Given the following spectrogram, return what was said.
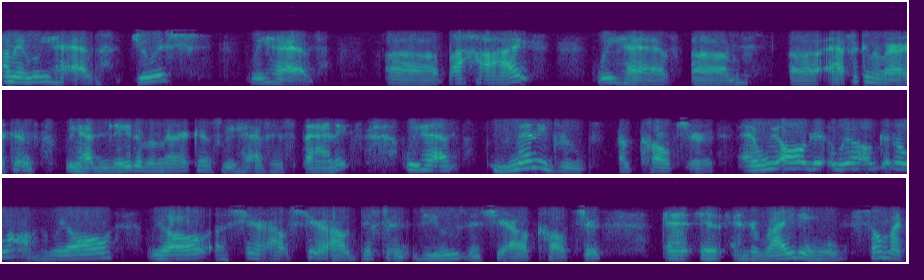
I mean, we have Jewish, we have uh, Baha'i, we have um, uh, African Americans, we have Native Americans, we have Hispanics, we have many groups of culture, and we all get we all get along. We all we all uh, share our share our different views and share our culture and, and, and the writing, so much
